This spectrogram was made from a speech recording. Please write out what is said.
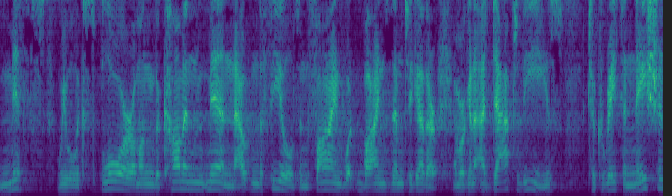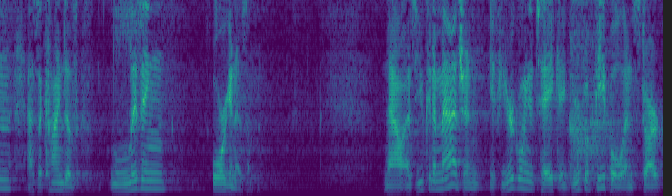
myths. We will explore among the common men out in the fields and find what binds them together. And we're going to adapt these to create the nation as a kind of living organism. Now, as you can imagine, if you're going to take a group of people and start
